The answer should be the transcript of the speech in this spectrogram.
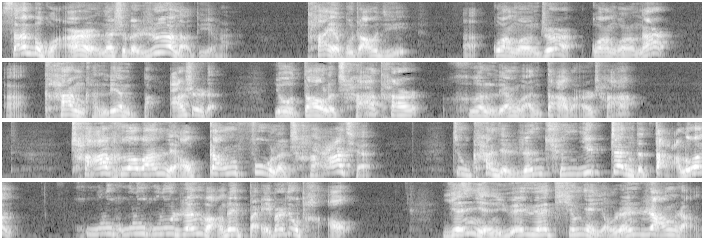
三不管那是个热闹地方，他也不着急啊，逛逛这儿，逛逛那儿啊，看看练把式的，又到了茶摊儿，喝了两碗大碗茶。茶喝完了，刚付了茶钱，就看见人群一阵的大乱，呼噜呼噜呼噜，人往这北边就跑。隐隐约约听见有人嚷嚷，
